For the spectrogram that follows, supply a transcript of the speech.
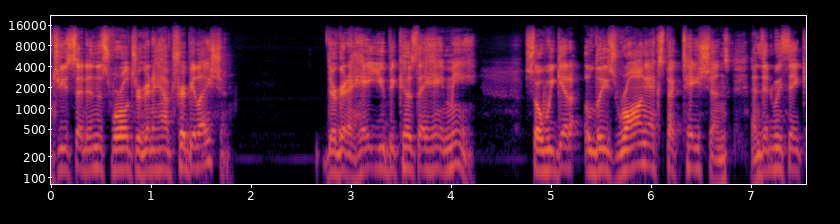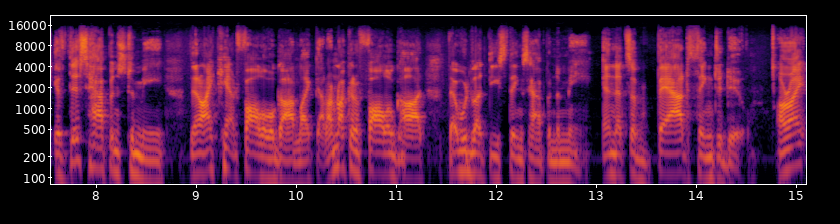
Jesus said, in this world, you're going to have tribulation. They're going to hate you because they hate me. So we get these wrong expectations, and then we think if this happens to me, then I can't follow a God like that. I'm not going to follow God that would let these things happen to me. And that's a bad thing to do. All right.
